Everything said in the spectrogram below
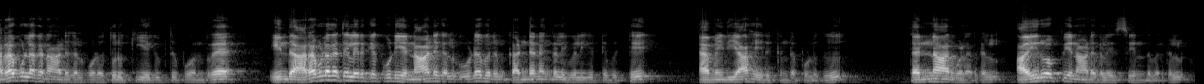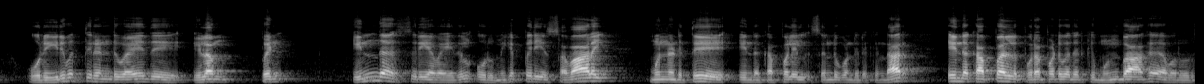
அரபுலக நாடுகள் கூட துருக்கி எகிப்து போன்ற இந்த அரபுலகத்தில் இருக்கக்கூடிய நாடுகள் கூட வெறும் கண்டனங்களை வெளியிட்டுவிட்டு அமைதியாக இருக்கின்ற பொழுது தன்னார்வலர்கள் ஐரோப்பிய நாடுகளை சேர்ந்தவர்கள் ஒரு இருபத்தி ரெண்டு வயது இளம் பெண் இந்த சிறிய வயதில் ஒரு மிகப்பெரிய சவாலை முன்னெடுத்து இந்த கப்பலில் சென்று கொண்டிருக்கின்றார். இந்த கப்பல் புறப்படுவதற்கு முன்பாக அவர் ஒரு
